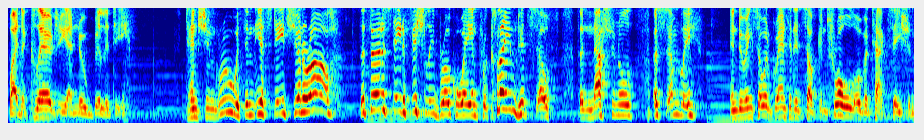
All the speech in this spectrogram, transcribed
by the clergy and nobility. Tension grew within the Estates General the Third Estate officially broke away and proclaimed itself the National Assembly. In doing so, it granted itself control over taxation.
